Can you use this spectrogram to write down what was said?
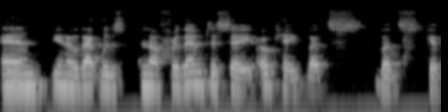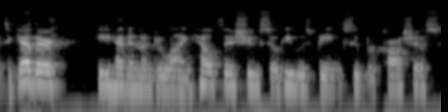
and yeah. you know that was enough for them to say okay let's let's get together. He had an underlying health issue so he was being super cautious.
